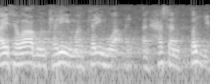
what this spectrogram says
أي ثواب كريم والكريم هو الحسن الطيب.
